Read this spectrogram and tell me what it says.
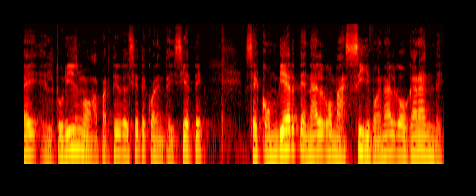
el turismo a partir del 747 se convierte en algo masivo, en algo grande,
